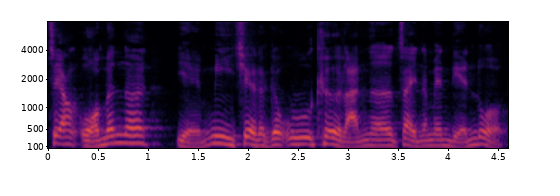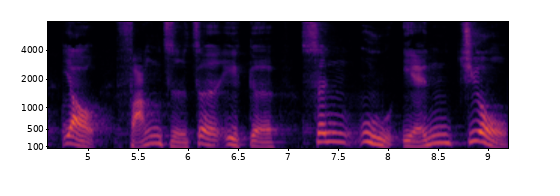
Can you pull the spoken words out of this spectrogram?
这样我们呢也密切的跟乌克兰呢在那边联络，要防止这一个生物研究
